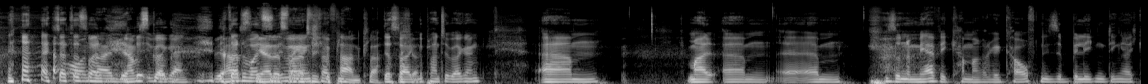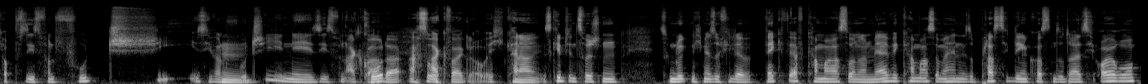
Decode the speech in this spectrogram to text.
ich dachte, das Oh war nein, wir der Übergang. wir ich dachte, du wolltest ja, den das war Übergang natürlich schaffen. geplant, klar, Das war ein sicher. geplanter Übergang. Ähm, mal ähm, ähm, so eine Mehrwegkamera gekauft, diese billigen Dinger. Ich glaube, sie ist von Fuji. Ist sie von Hm. Fuji? Nee, sie ist von Aqua. Koda. Ach so. Aqua, glaube ich. Keine Ahnung. Es gibt inzwischen zum Glück nicht mehr so viele Wegwerfkameras, sondern Mehrwegkameras immerhin. So Plastikdinge kosten so 30 Euro.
